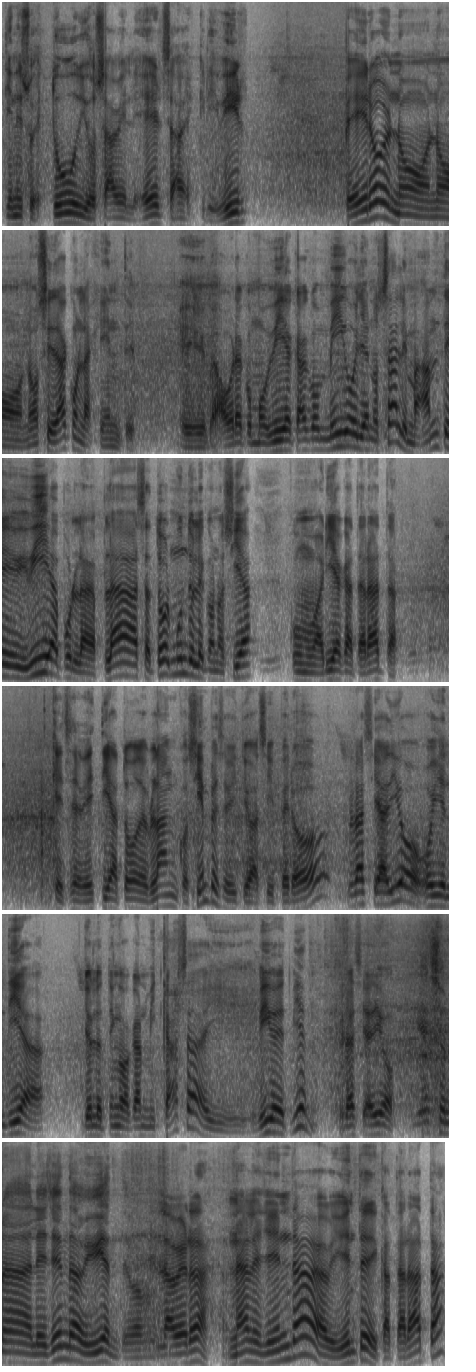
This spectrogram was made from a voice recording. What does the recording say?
tiene su estudio, sabe leer, sabe escribir, pero no, no, no se da con la gente. Eh, ahora como vive acá conmigo ya no sale más, antes vivía por la plaza, todo el mundo le conocía como María Catarata que se vestía todo de blanco, siempre se vistió así, pero gracias a Dios hoy en día yo lo tengo acá en mi casa y vive bien, gracias a Dios. Y es una leyenda viviente, vamos. La verdad, una leyenda viviente de Catarata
